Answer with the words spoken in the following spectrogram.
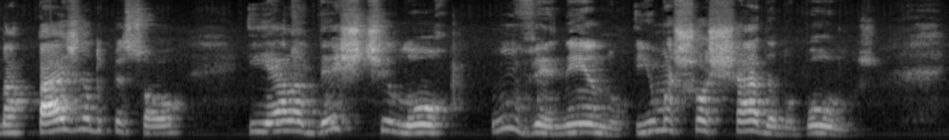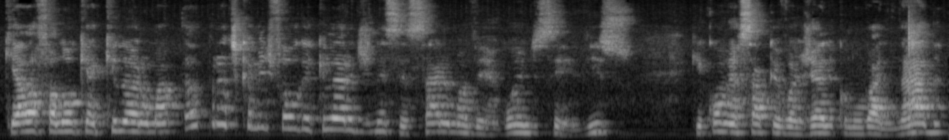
na página do pessoal e ela destilou um veneno e uma xoxada no Boulos, que ela falou que aquilo era uma. Ela praticamente falou que aquilo era desnecessário, uma vergonha de serviço, que conversar com o evangélico não vale nada,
